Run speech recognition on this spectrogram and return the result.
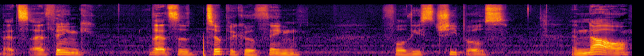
That's I think that's a typical thing for these cheapos. And now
